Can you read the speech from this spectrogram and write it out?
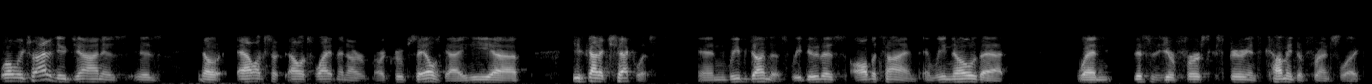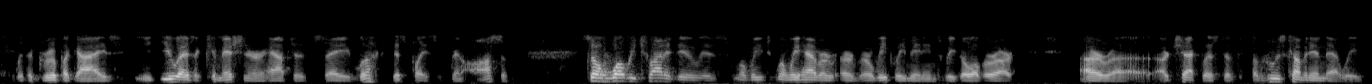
What we try to do, John, is is you know Alex Alex Whiteman, our, our group sales guy. He uh, he's got a checklist, and we've done this. We do this all the time, and we know that when this is your first experience coming to French Lick with a group of guys, you as a commissioner have to say, look, this place has been awesome so what we try to do is when we when we have our, our, our weekly meetings, we go over our our uh, our checklist of, of who's coming in that week,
